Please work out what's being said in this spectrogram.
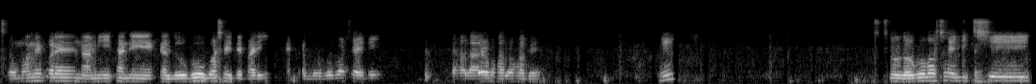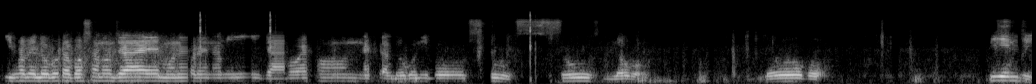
তো মনে করেন আমি এখানে একটা লোগো বসাইতে পারি। একটা লোগো বসাই দিই তাহলে আরও ভালো হবে। হুম? তো লোগো বসাই দিচ্ছি। কীভাবে লোগোটা বসানো যায়? মনে করেন আমি যাব এখন একটা লোগো নিব। Choose choose logo logo PNG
